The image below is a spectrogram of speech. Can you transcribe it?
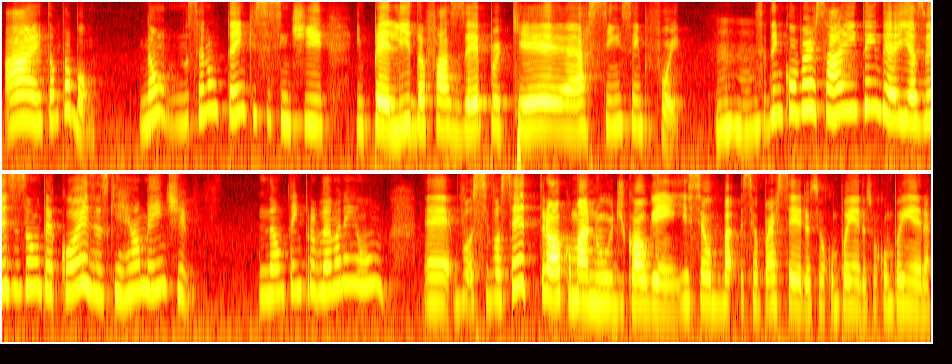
Ah, então tá bom. Não, você não tem que se sentir impelido a fazer porque é assim sempre foi. Uhum. Você tem que conversar e entender. E às vezes vão ter coisas que realmente não tem problema nenhum. É, se você troca uma nude com alguém e seu, seu parceiro, seu companheiro, sua companheira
